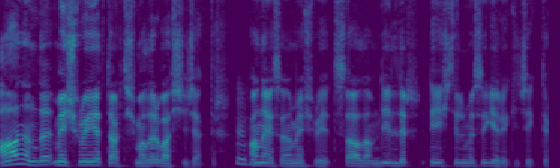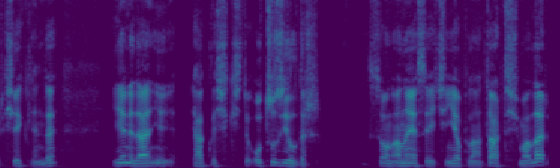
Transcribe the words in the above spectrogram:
Anında meşruiyet tartışmaları başlayacaktır. Hı hı. Anayasanın meşruiyeti sağlam değildir, değiştirilmesi gerekecektir şeklinde yeniden yaklaşık işte 30 yıldır son anayasa için yapılan tartışmalar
